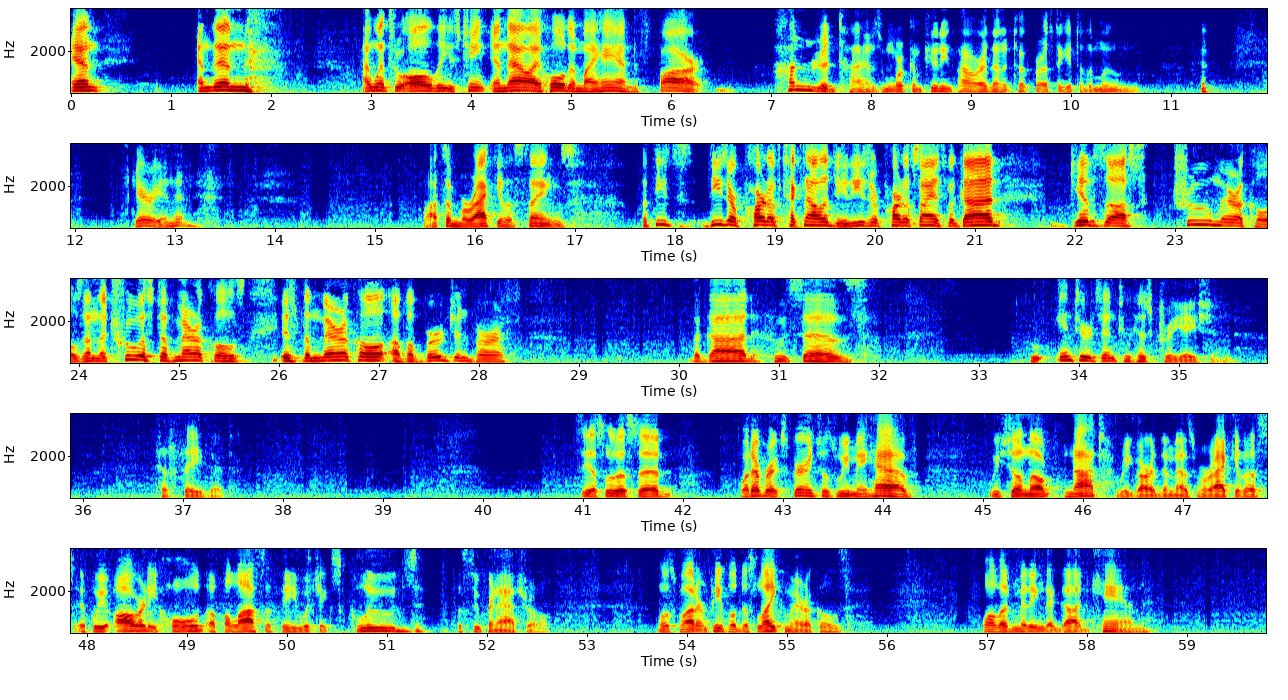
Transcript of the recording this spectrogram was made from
and and then I went through all these changes and now I hold in my hand far hundred times more computing power than it took for us to get to the moon. Scary, isn't it? Lots of miraculous things. But these, these are part of technology, these are part of science. But God gives us true miracles, and the truest of miracles is the miracle of a virgin birth. The God who says, who enters into his creation to save it. C.S. Lewis said, Whatever experiences we may have, we shall no, not regard them as miraculous if we already hold a philosophy which excludes the supernatural. Most modern people dislike miracles while admitting that God can.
